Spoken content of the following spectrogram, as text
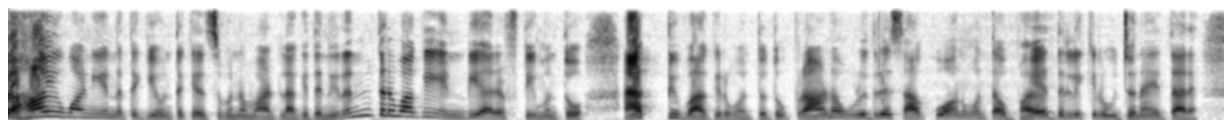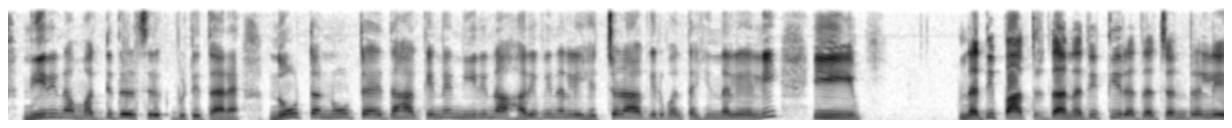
ಸಹಾಯವಾಣಿಯನ್ನು ತೆಗೆಯುವಂಥ ಕೆಲಸವನ್ನು ಮಾಡಲಾಗಿದೆ. ನಿರಂತರವಾಗಿ N D R F team ಅಂತೂ ಆಕ್ಟಿವ್ ಆಗಿರುವಂಥದ್ದು ಪ್ರಾಣ ಉಳಿದ್ರೆ ಸಾಕು ಅನ್ನುವಂಥ ಭಯದಲ್ಲಿ ಕೆಲವು ಜನ ಇದ್ದಾರೆ. ನೀರಿನ ಮಧ್ಯದಲ್ಲಿ ಸಿಲುಕಿಬಿಟ್ಟಿದ್ದಾರೆ. ನೋಟ ನೋಡ್ತಾ ಇದ್ದ ಹಾಗೆಯೇ ನೀರಿನ ಹರಿವಿನಲ್ಲಿ ಹೆಚ್ಚಳ ಆಗಿರುವಂಥ ಹಿನ್ನೆಲೆಯಲ್ಲಿ ಈ ನದಿ ಪಾತ್ರದ, ನದಿ ತೀರದ ಜನರಲ್ಲಿ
